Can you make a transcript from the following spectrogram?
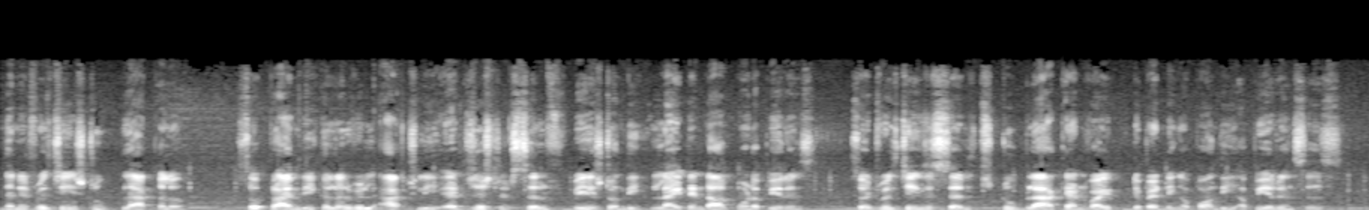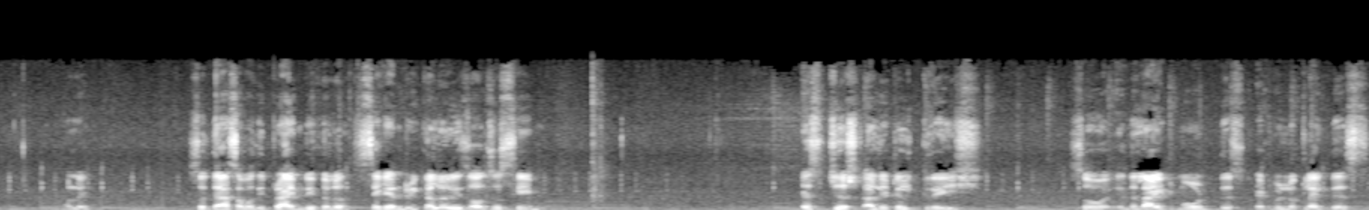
then it will change to black color. So primary color will actually adjust itself based on the light and dark mode appearance. So it will change itself to black and white depending upon the appearances. Alright? So that's about the primary color. Secondary color is also same. It's just a little grayish. So in the light mode this it will look like this.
